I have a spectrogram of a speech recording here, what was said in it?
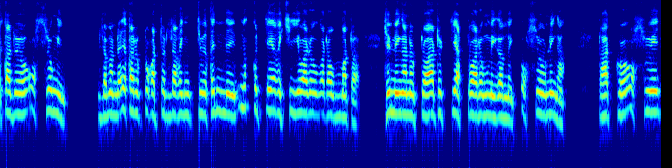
иқалуорсунгин ламанна иқалуттоқатталларигниттуи қинни неққуттиариксиюалуувалауммата тиммингануттуаатуттиартуалунгмигамик орсуунинга таакку орсуит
